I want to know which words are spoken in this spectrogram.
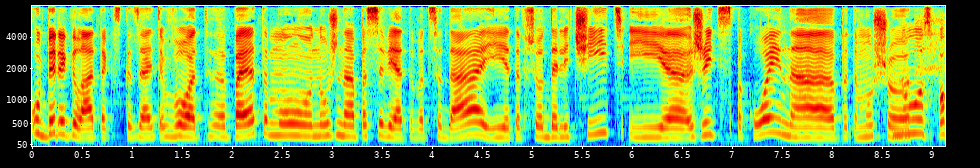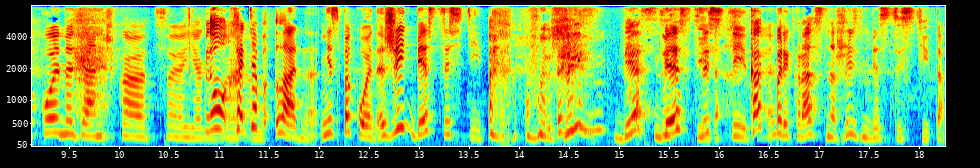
уберегла, так сказать. Вот, э, поэтому нужно посоветоваться, да, и это все долечить, и э, жить спокойно, потому что... Ну, спокійно, Дяночка, це як Ну, хотя бы, ладно, неспокойно, жить без цистита. Жизнь без. Без цистита. Как прекрасна жизнь без цистита.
